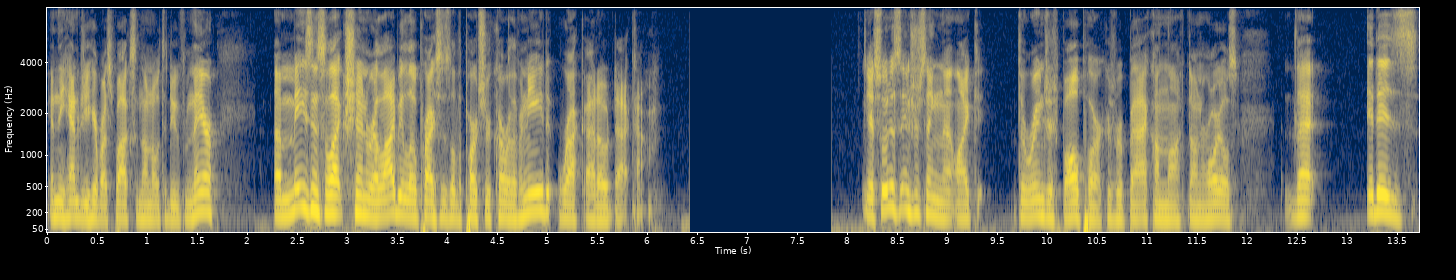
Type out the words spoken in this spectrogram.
in the Hear About box, and they'll know what to do from there. Amazing selection, reliably low prices, all the parts your car will ever need. RockAuto.com. Yeah, so it is interesting that like the Rangers ballpark, as we're back on Locked On Royals, that it is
